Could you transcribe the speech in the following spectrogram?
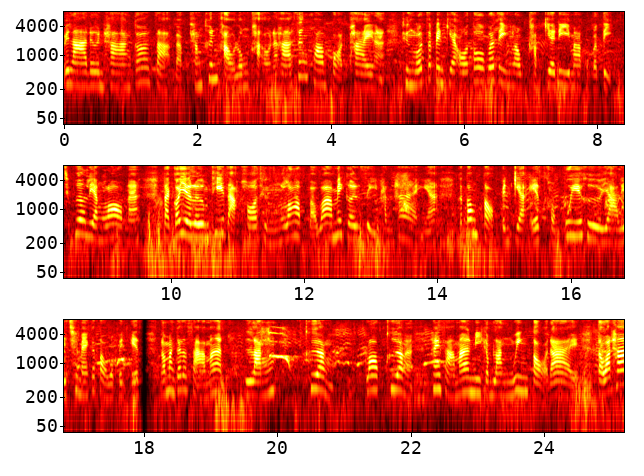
เวลาเดินทางก็จะแบบทั้งขึ้นเขาลงเขานะคะ ซึ่งความปลอดภัยน่ะ ถึงรถจะเป็นเกียร์ออโต้ก็จริงเราขับเกียร์ดีมาปกติเพื่อเรียงรอบนะ แต่ก็อย่าลืมที่จะพอถึงรอบแบบว่าไม่เกิน 4,500 อย่างเงี้ย ก็ต้องตอบเป็นเกียร์ S ของปุ้ยก็คือยาริสใช่ไหมก็ตอบว่าเป็น S แล้วมันก็จะสามารถลังเครื่อง รอบเครื่องอะให้สามารถมีกำลังวิ่งต่อได้ แต่ว่าถ้า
